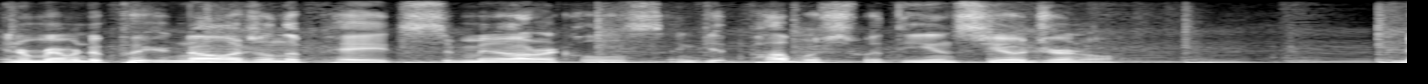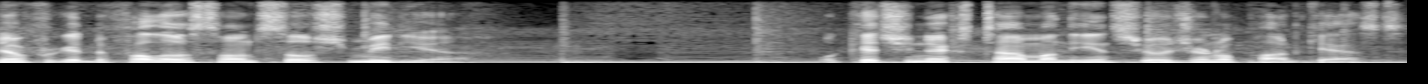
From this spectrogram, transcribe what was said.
And remember to put your knowledge on the page, submit articles, and get published with the NCO Journal. And don't forget to follow us on social media. We'll catch you next time on the NCO Journal podcast.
